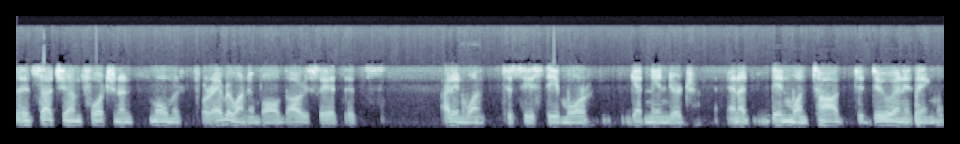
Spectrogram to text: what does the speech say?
it's such an unfortunate moment for everyone involved. Obviously, it's, it's I didn't want to see Steve Moore getting injured, and I didn't want Todd to do anything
